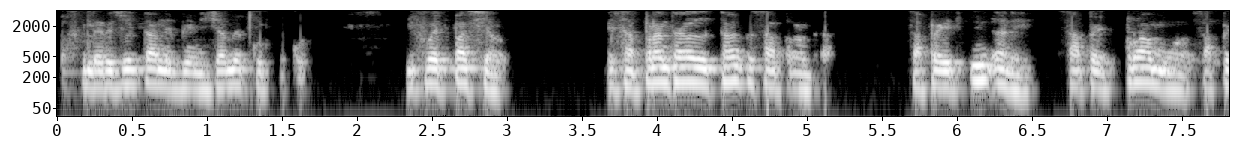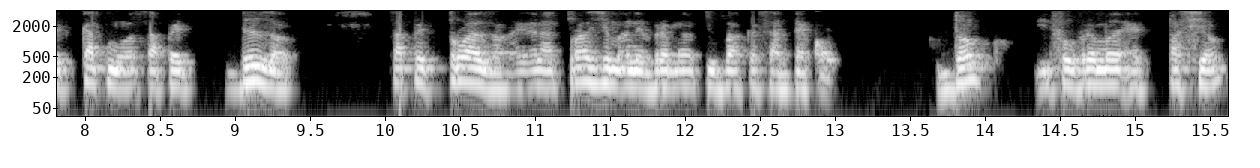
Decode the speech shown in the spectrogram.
Parce que les résultats ne viennent jamais court, court. Il faut être patient. Et ça prendra le temps que ça prendra. Ça peut être une année, ça peut être trois mois, ça peut être quatre mois, ça peut être deux ans, ça peut être trois ans. Et à la troisième année, vraiment, tu vois que ça décolle. Donc, il faut vraiment être patient.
